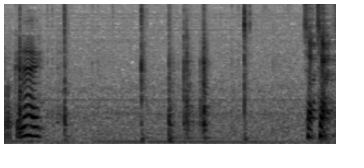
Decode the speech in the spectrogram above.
Fucking A. Tap tap.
